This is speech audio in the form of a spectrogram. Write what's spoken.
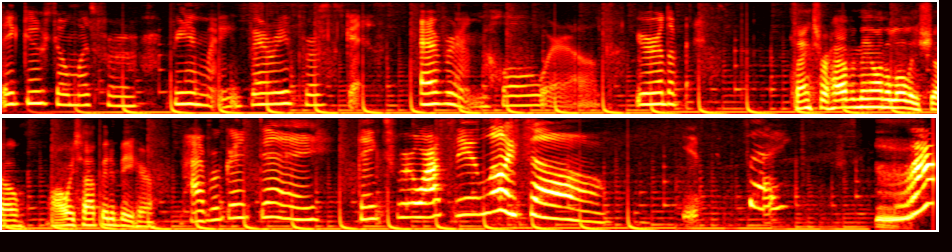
Thank you so much for being my very first guest ever in the whole world. You're the best. Thanks for having me on the Lily Show. Always happy to be here. Have a great day. Thanks for watching Lily Show. You say.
